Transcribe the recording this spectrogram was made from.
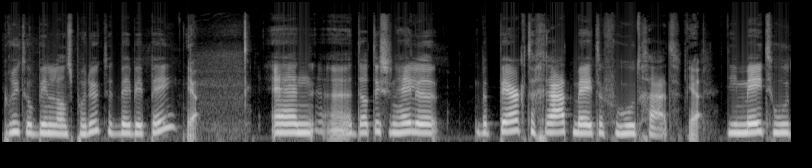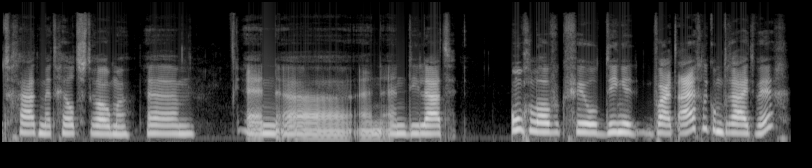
bruto binnenlands product, het BBP. Ja. En uh, dat is een hele beperkte graadmeter voor hoe het gaat. Ja. Die meet hoe het gaat met geldstromen. Um, en, uh, en, en die laat ongelooflijk veel dingen waar het eigenlijk om draait weg.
